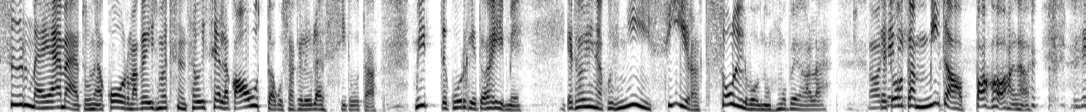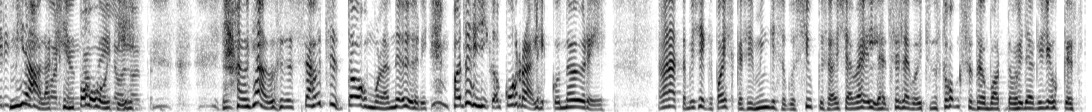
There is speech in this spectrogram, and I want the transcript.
sõrmejämedune koormaköis, mõtlesin, et sa võid sellega auto kusagil üles siduda, mitte kurgitaimi. ja ta oli nagu nii siiralt solvunud mu peale no,, et oota, mida paganat. No,, mina läksin poodi. ja mina, sa mõtlesid, et too mulle nööri, ma tõin ikka korraliku nööri. Ja mäletan, ma isegi paiskasin mingisugust sihukese asja välja, et sellega võid ennast oksa tõmmata või midagi sihukest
